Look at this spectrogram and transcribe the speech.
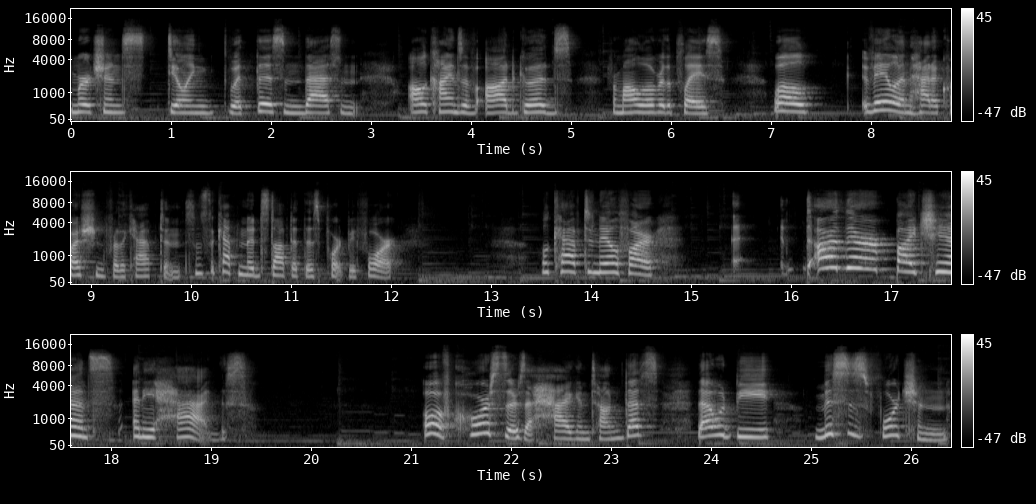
merchants dealing with this and that, and all kinds of odd goods from all over the place. Well, Valen had a question for the captain, since the captain had stopped at this port before. Well, Captain Nailfire, are there by chance any hags? Oh, of course there's a hag in town. That's that would be Mrs. Fortune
